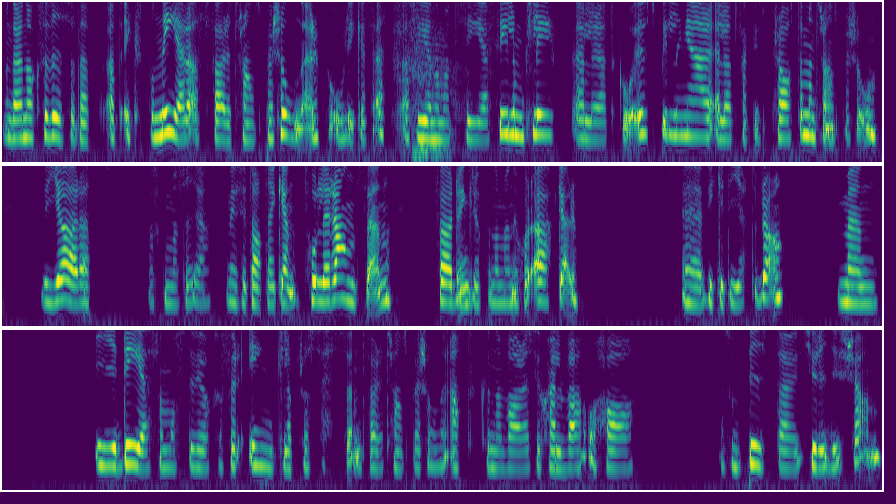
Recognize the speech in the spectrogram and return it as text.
men där har den också visat att, att exponeras för transpersoner på olika sätt. Alltså genom att se filmklipp eller att gå utbildningar eller att faktiskt prata med en transperson. Det gör att, vad ska man säga, med citattecken, toleransen för den gruppen av människor ökar. Eh, vilket är jättebra. Men i det så måste vi också förenkla processen för transpersoner att kunna vara sig själva och ha, alltså byta juridiskt kön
